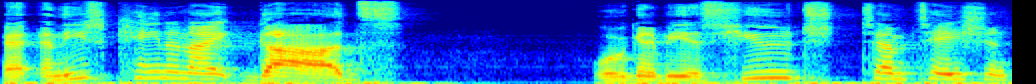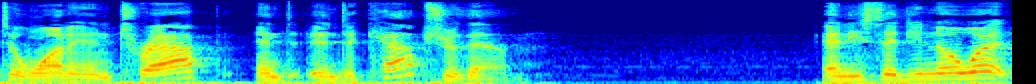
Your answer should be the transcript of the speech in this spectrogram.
And, and these Canaanite gods were going to be this huge temptation to want to entrap and, and to capture them. And he said, you know what?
